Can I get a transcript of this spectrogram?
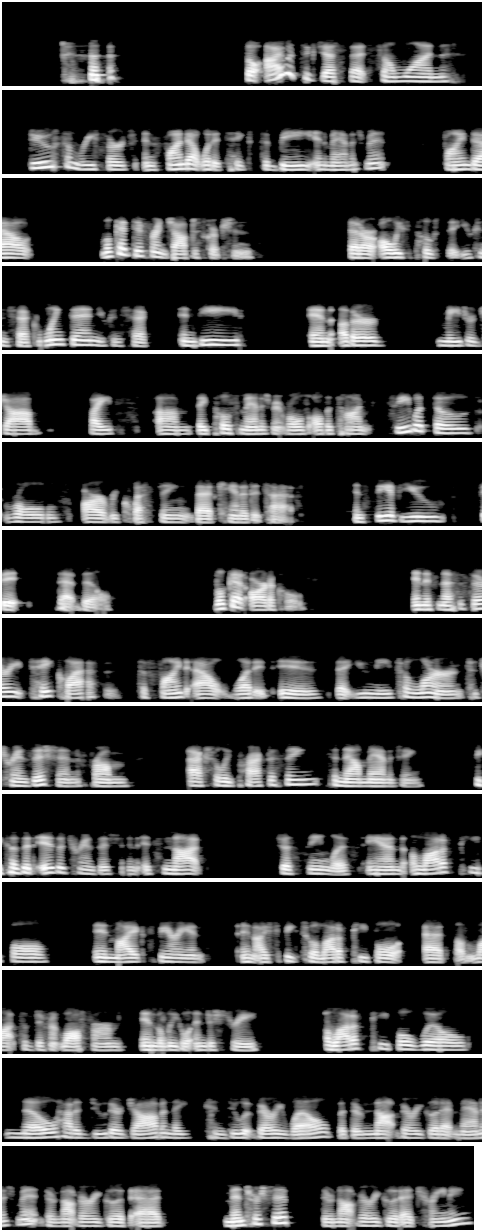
so I would suggest that someone do some research and find out what it takes to be in management find out, look at different job descriptions that are always posted. You can check LinkedIn, you can check Indeed, and other major job sites. Um, they post management roles all the time. See what those roles are requesting that candidates have and see if you fit that bill. Look at articles and if necessary, take classes to find out what it is that you need to learn to transition from actually practicing to now managing because it is a transition. It's not just seamless. And a lot of people, in my experience, and I speak to a lot of people at uh, lots of different law firms in the legal industry, a lot of people will know how to do their job and they can do it very well, but they're not very good at management. They're not very good at mentorship. They're not very good at training.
